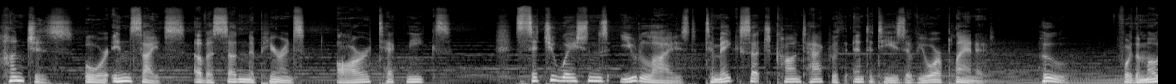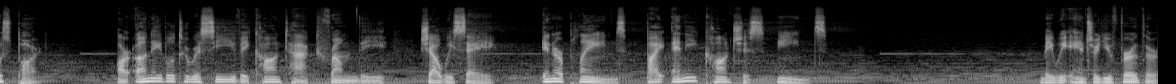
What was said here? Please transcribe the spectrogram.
hunches or insights of a sudden appearance are techniques, situations utilized to make such contact with entities of your planet who, for the most part, are unable to receive a contact from the, shall we say, inner planes by any conscious means. May we answer you further,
